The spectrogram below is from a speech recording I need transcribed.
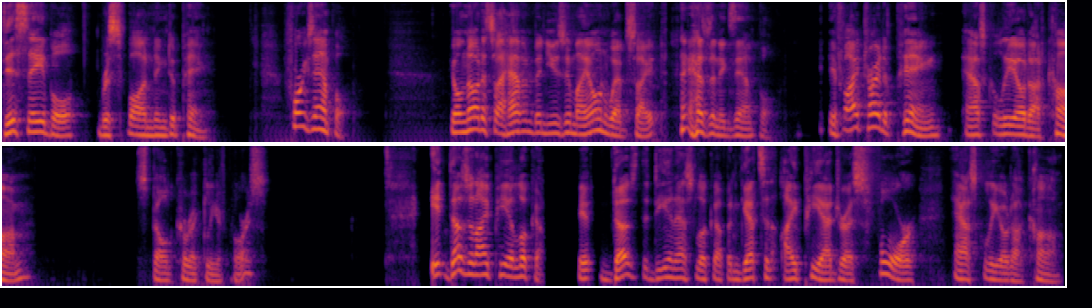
disable responding to ping. For example, you'll notice I haven't been using my own website as an example. If I try to ping askleo.com, spelled correctly, of course, it does an IP lookup. It does the DNS lookup and gets an IP address for askleo.com.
